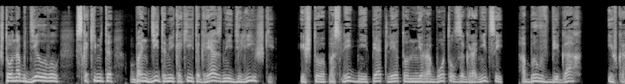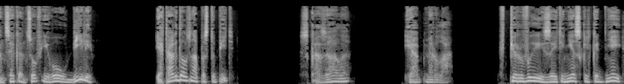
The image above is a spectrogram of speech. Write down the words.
что он обделывал с какими-то бандитами какие-то грязные делишки, и что последние пять лет он не работал за границей, а был в бегах, и в конце концов его убили. Я так должна поступить? Сказала и обмерла. Впервые за эти несколько дней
